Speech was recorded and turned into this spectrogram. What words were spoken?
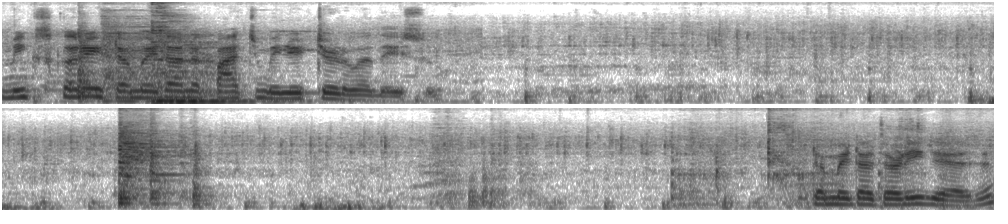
મિક્સ કરી ટમેટાને પાંચ મિનિટ ચડવા દઈશું. ટમેટા ચડી ગયા છે.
